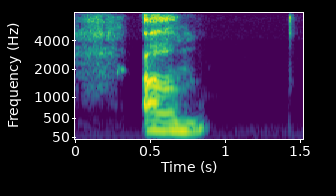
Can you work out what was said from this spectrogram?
Um,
